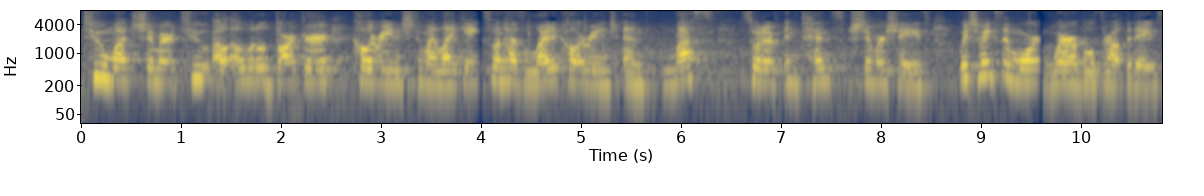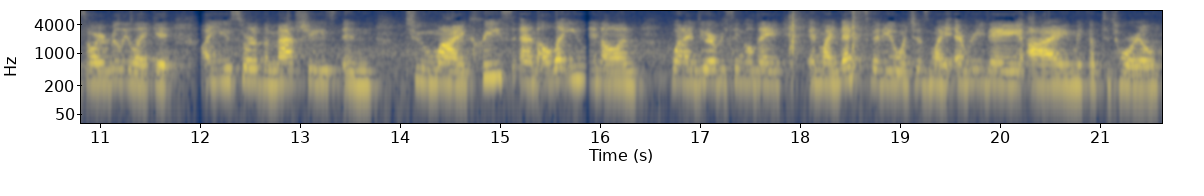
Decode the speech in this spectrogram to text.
too much shimmer, too a, a little darker color range to my liking. This one has a lighter color range and less sort of intense shimmer shades which makes it more wearable throughout the day so I really like it. I use sort of the matte shades into my crease and I'll let you in on what I do every single day in my next video which is my everyday eye makeup tutorial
